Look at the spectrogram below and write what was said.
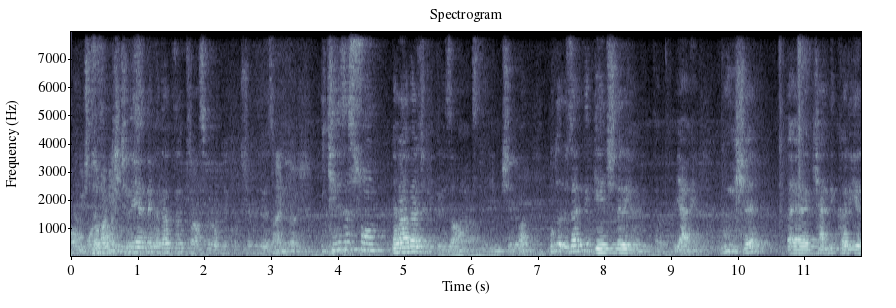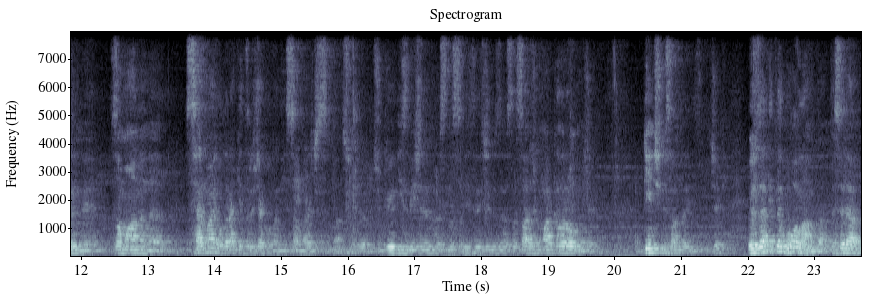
Ama işte o zaman içerisinde. ne kadar da transfer olduğunu konuşabiliriz. Aynen öyle. İkinize son beraberce fikrinizi almak istediğim bir şey var. Bu da özellikle gençlere yönelik tarafı. Yani bu işe e, kendi kariyerini, zamanını, sermaye olarak yatıracak olan insanlar açısından soruyorum. Çünkü izleyicilerin arasında, izleyicimizin arasında sadece markalar olmayacak. Genç insanlar izleyecek. Özellikle bu alanda, mesela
